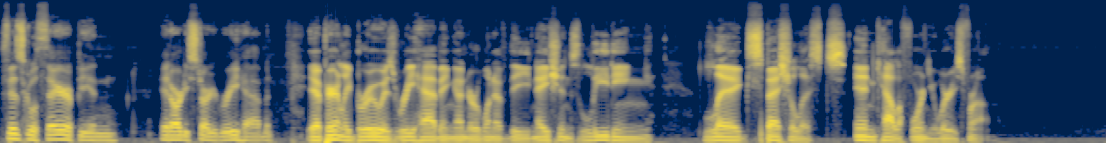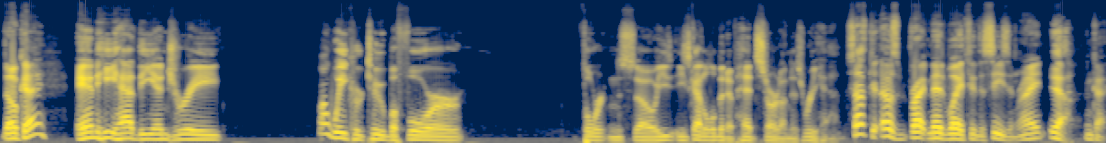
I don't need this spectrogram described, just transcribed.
physical therapy and had already started rehabbing. Yeah, apparently Bru is rehabbing under one of the nation's leading leg specialists in California, where he's from. Okay. And he had the injury a week or two before Thornton, so he's, he's got a little bit of head start on his rehab. South that was right midway through the season, right? Yeah. Okay.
